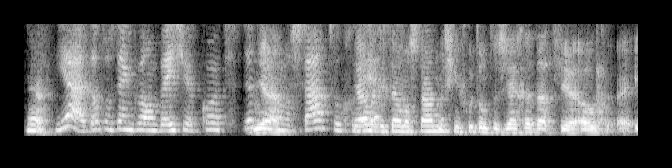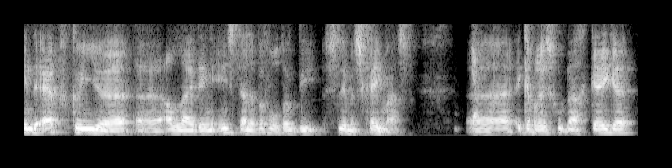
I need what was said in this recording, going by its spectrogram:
Ja. ja, dat was denk ik wel een beetje kort. De thermostaat toegelicht. Ja, met die thermostaat misschien goed om te zeggen dat je ook eh, in de app kun je eh, allerlei dingen instellen. Bijvoorbeeld ook die slimme schema's. Eh, ik heb er eens goed naar gekeken.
